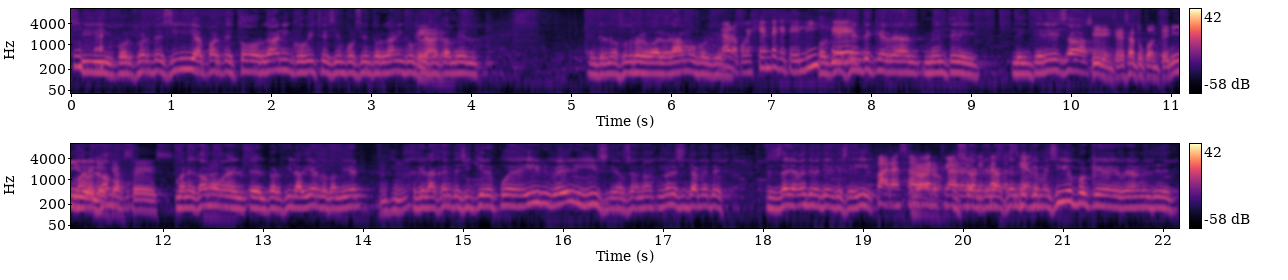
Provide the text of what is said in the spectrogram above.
Sí, por suerte sí, aparte es todo orgánico, viste, 100% orgánico, que Claro. eso también entre nosotros lo valoramos porque, Claro, porque hay gente que te elige. porque hay gente que realmente le interesa. Sí, le interesa tu contenido, lo que haces. manejamos el, el perfil abierto también, para que la gente si quiere puede ir, ver y irse. O sea, no, no necesariamente necesariamente me tienen que seguir. Para saber, Claro. claro, o sea, lo que, que la gente haciendo. que me sigue porque realmente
